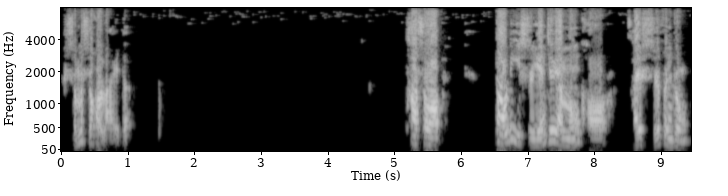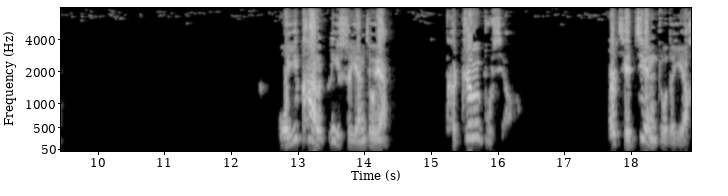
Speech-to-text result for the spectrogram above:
什么时候来的，他说。到历史研究院门口才十分钟，我一看历史研究院可真不小，而且建筑的也好，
